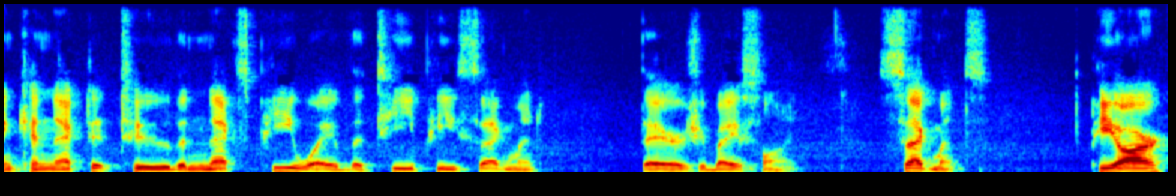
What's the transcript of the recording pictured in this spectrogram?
and connect it to the next P wave, the TP segment, there's your baseline. Segments, PR,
